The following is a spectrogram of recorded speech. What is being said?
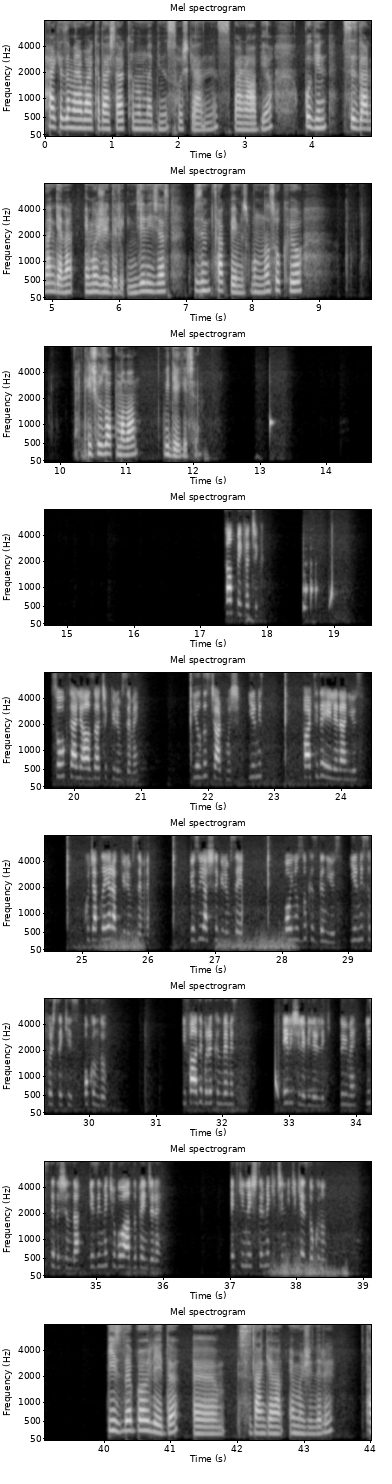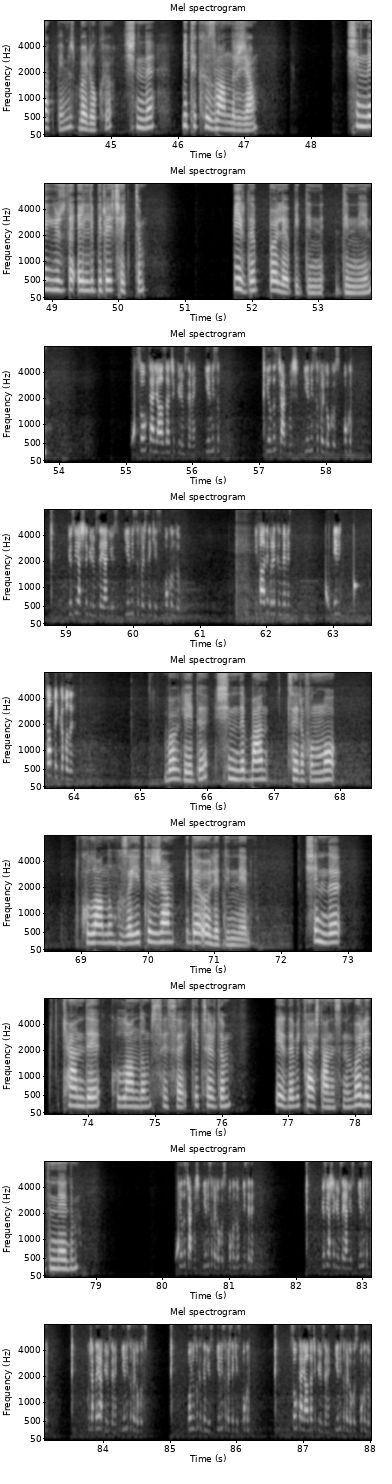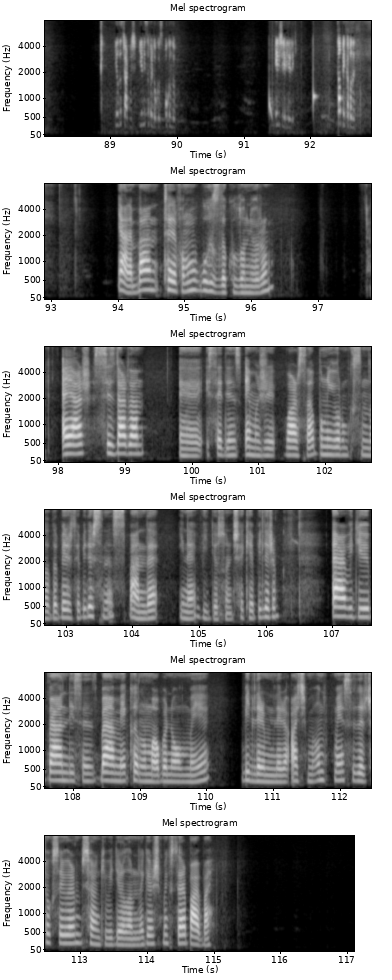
Herkese merhaba arkadaşlar. Kanalıma hepiniz hoş geldiniz. Ben Rabia. Bugün sizlerden gelen emojileri inceleyeceğiz. Bizim takbeyimiz bunu nasıl okuyor? Hiç uzatmadan videoya geçelim. Talpbek açık. Soğuk terli ağzı açık gülümseme. Yıldız çarpmış. 20. Partide eğlenen yüz. Kucaklayarak gülümseme. Gözü yaşlı gülümseye. Boynuzlu kızgın yüz. 20.08. Okundu. İfade bırakın ve mes... Erişilebilirlik. Düğme. Liste dışında. Gezinme çubuğu adlı pencere. Etkinleştirmek için iki kez dokunun. Bizde böyleydi. Ee, sizden gelen emojileri takbeyimiz böyle okuyor. Şimdi bir tık hızlandıracağım. Şimdi %51'e çektim. Bir de böyle bir dinle- dinleyin. Soğuk terli ağzı açık gülümseme. 20. Yıldız çarpmış. 20.09. Okun. Gözü yaşlı gülümseyen yüz. 20.08. Okundu. İfade bırakın ve mes... Talpbek kapalı. Böyleydi. Şimdi ben telefonumu kullandığım hıza getireceğim. Bir de öyle dinleyelim. Şimdi kendi kullandığım sese getirdim. Bir de birkaç tanesini böyle dinleyelim. Yıldız çarpmış. 20.09. Okundu. Listede. Gözü yaşlı gülümseyen yüz. 20.0. Kucaklayarak gülümseme. 20.09. Boynuzlu kızgın yüz. 20.08. Okundu. Soğuk terli ağzı açık gülümseme. 20.09. Okundu. Yıldız çarpmış. 20.09. Okundu. Erişilebilirlik. Talpbek kapalı. Yani ben telefonumu bu hızda kullanıyorum. Eğer sizlerden e, istediğiniz emoji varsa bunu yorum kısmında da belirtebilirsiniz. Ben de yine videosunu çekebilirim. Eğer videoyu beğendiyseniz beğenmeyi, kanalıma abone olmayı, bildirimleri açmayı unutmayın. Sizleri çok seviyorum. Sonraki videolarımda görüşmek üzere. Bay bay.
